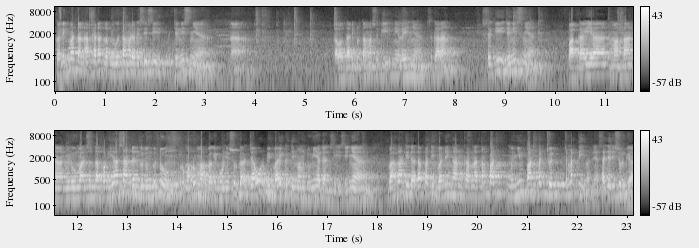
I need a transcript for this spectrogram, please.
Kenikmatan akhirat lebih utama dari sisi jenisnya. Nah kalau tadi pertama segi nilainya. Sekarang segi jenisnya pakaian, makanan, minuman serta perhiasan dan gedung-gedung rumah-rumah bagi penghuni surga jauh lebih baik ketimbang dunia dan seisinya bahkan tidak dapat dibandingkan karena tempat menyimpan pecut cemeti maksudnya saja di surga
